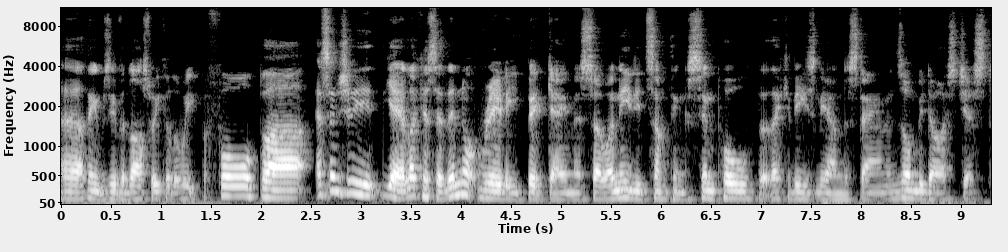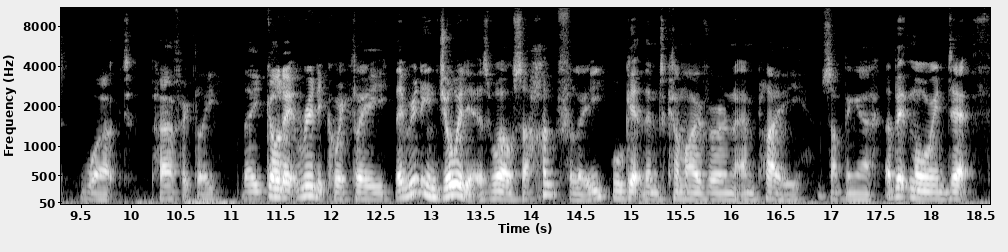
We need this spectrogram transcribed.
Uh, I think it was either last week or the week before. But essentially, yeah, like I said, they're not really big gamers, so I needed something simple that they could easily understand, and Zombie Dice just worked perfectly. They got it really quickly. They really enjoyed it as well, so hopefully we'll get them to come over and, and play something a, a bit more in depth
